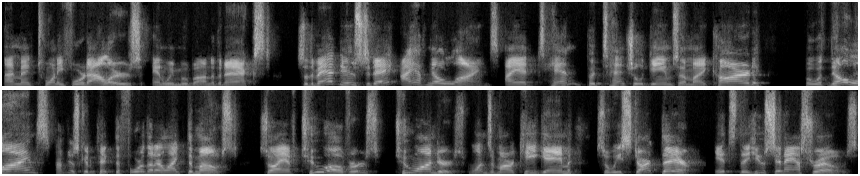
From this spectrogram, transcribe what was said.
I make $24 and we move on to the next. So the bad news today, I have no lines. I had 10 potential games on my card, but with no lines, I'm just going to pick the four that I like the most. So I have two overs, two unders. One's a marquee game. So we start there. It's the Houston Astros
